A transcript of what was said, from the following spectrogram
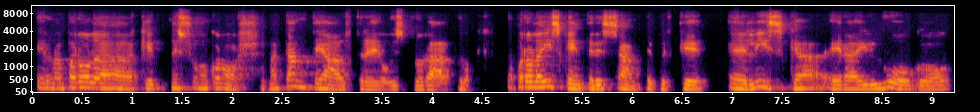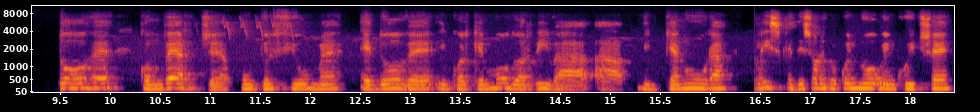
È una parola che nessuno conosce, ma tante altre ho esplorato. La parola isca è interessante perché eh, l'Isca era il luogo dove converge appunto il fiume e dove in qualche modo arriva a, in pianura. L'Isca è di solito quel luogo in cui c'è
